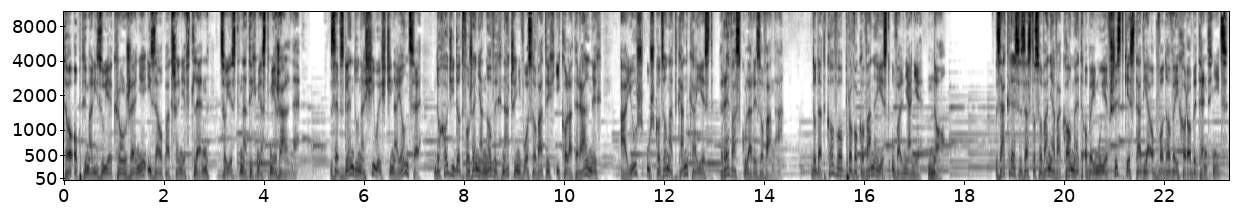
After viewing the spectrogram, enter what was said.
To optymalizuje krążenie i zaopatrzenie w tlen, co jest natychmiast mierzalne. Ze względu na siły ścinające dochodzi do tworzenia nowych naczyń włosowatych i kolateralnych, a już uszkodzona tkanka jest rewaskularyzowana. Dodatkowo prowokowane jest uwalnianie NO. Zakres zastosowania Vacomet obejmuje wszystkie stadia obwodowej choroby tętnic.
